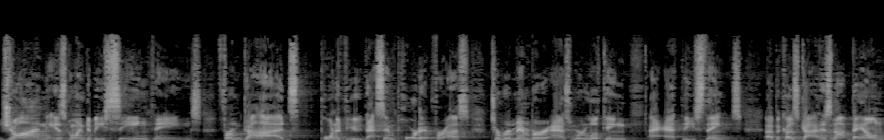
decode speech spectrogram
John is going to be seeing things from God's point of view. That's important for us to remember as we're looking at these things. Uh, because God is not bound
